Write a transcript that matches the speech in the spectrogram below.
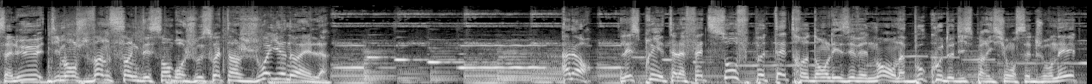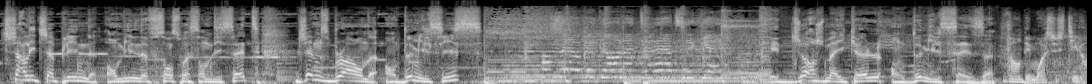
Salut, dimanche 25 décembre, je vous souhaite un joyeux Noël. Alors, l'esprit est à la fête, sauf peut-être dans les événements. On a beaucoup de disparitions cette journée. Charlie Chaplin en 1977, James Brown en 2006 et George Michael en 2016. Vendez-moi ce stylo.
